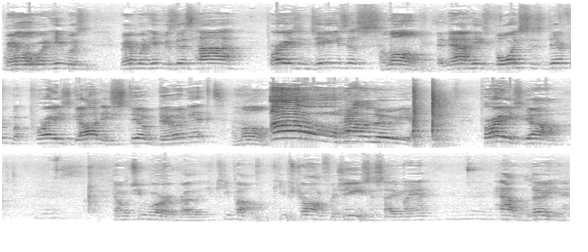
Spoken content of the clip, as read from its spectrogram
Remember when he was remember when he was this high praising Jesus? Come on. And now his voice is different, but praise God, he's still doing it. Come on. Oh, hallelujah. Praise God. Don't you worry, brother. You keep on. Keep strong for Jesus. Amen. Hallelujah.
